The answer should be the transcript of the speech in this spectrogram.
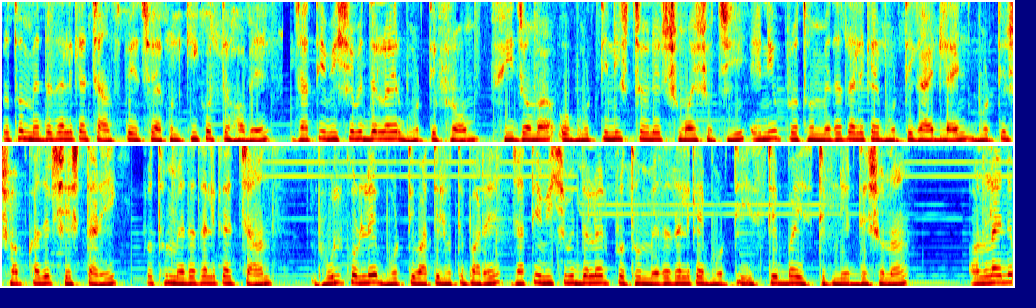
প্রথম মেধা তালিকায় চান্স পেয়েছ, এখন কি করতে হবে? জাতীয় বিশ্ববিদ্যালয়ের ভর্তি ফর্ম ফি জমা ও ভর্তি নিশ্চয়নের সময়সূচি। এনিউ প্রথম মেধা তালিকায় ভর্তি গাইডলাইন ভর্তির সব কাজের শেষ তারিখ। প্রথম মেধা তালিকায় চান্স ভুল করলে ভর্তি বাতিল হতে পারে। জাতীয় বিশ্ববিদ্যালয়ের প্রথম মেধা তালিকায় ভর্তি স্টেপ বাই স্টেপ নির্দেশনা। অনলাইনে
